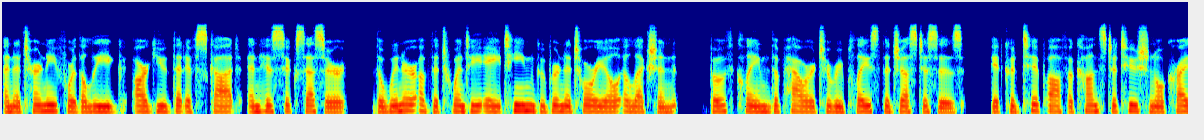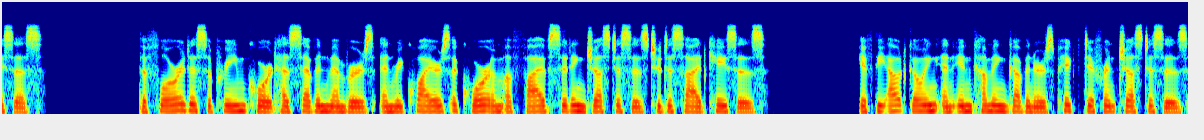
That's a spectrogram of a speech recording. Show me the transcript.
an attorney for the league argued that if Scott and his successor, the winner of the 2018 gubernatorial election, both claimed the power to replace the justices, it could tip off a constitutional crisis. The Florida Supreme Court has seven members and requires a quorum of five sitting justices to decide cases. If the outgoing and incoming governors picked different justices,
